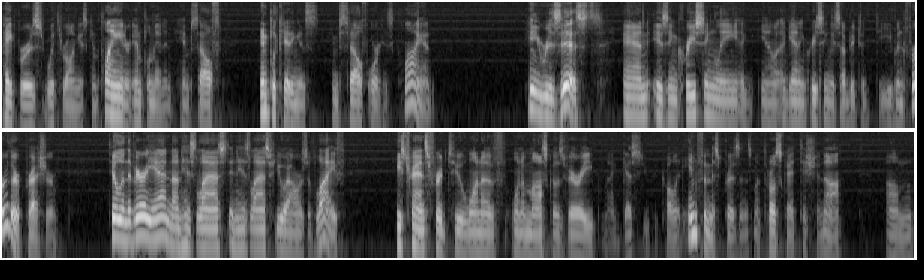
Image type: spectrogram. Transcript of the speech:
papers withdrawing his complaint or implementing himself implicating his, himself or his client. He resists and is increasingly you know again increasingly subject to, to even further pressure till in the very end on his last in his last few hours of life he's transferred to one of one of Moscow's very, I guess you could call it infamous prisons, Matrosskaya Tishina. Um,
